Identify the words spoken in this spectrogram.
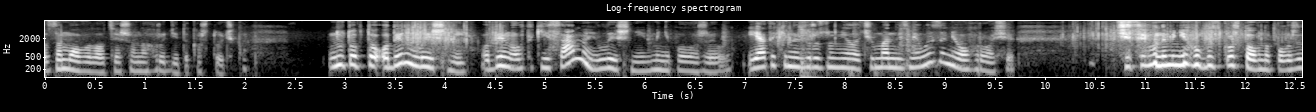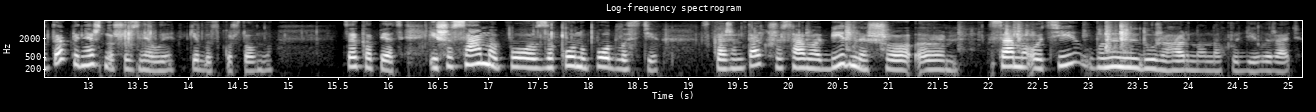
замовила, оце, що на груді така штучка. Ну, тобто, один лишній, один отакий самий лишній мені положили. І я таки не зрозуміла, чи в мене зняли за нього гроші, чи це вони мені його безкоштовно положили. Так, звісно, що зняли, яке безкоштовно. Це капець. І що саме по закону подлості, скажімо так, що саме бідне, що е, саме оці, вони не дуже гарно на груді лежать.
